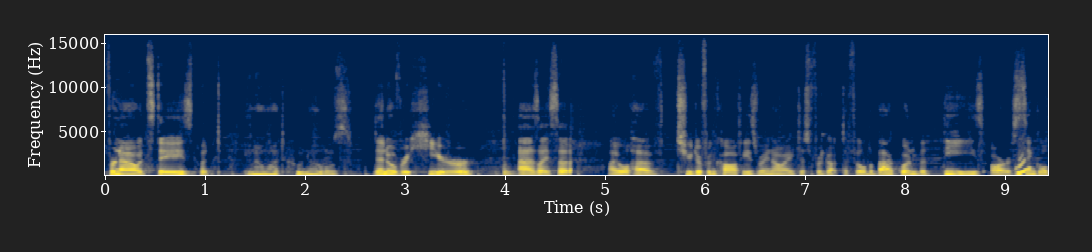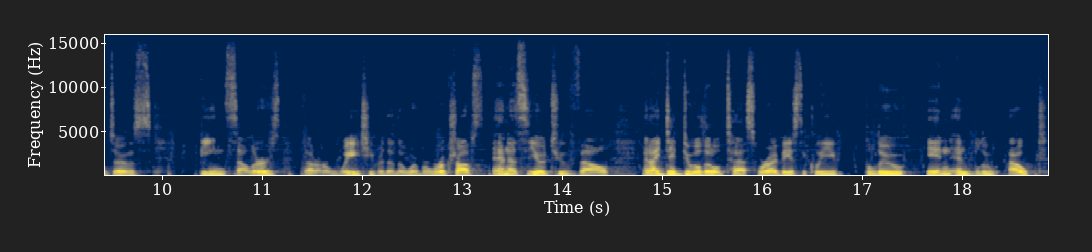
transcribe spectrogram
for now it stays, but you know what, who knows? Then over here, as I said, I will have two different coffees. Right now I just forgot to fill the back one, but these are single dose bean cellars that are way cheaper than the Weber Workshops and a CO2 valve. And I did do a little test where I basically blew in and blew out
